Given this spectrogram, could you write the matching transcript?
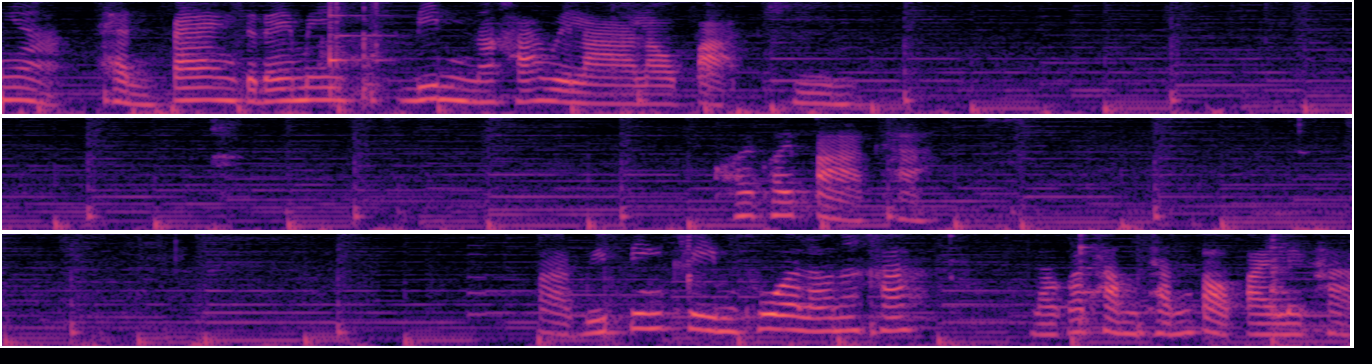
เนี่ย แผ่นแป้งจะได้ไม่ดิ้นนะคะ เวลาเราปาดครีมค่อยๆ ปาดค่ะ ปาดวิปปิ้งครีมทั่วแล้วนะคะ เราก็ทำชั้นต่อไปเลยค่ะ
